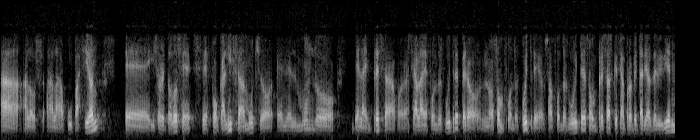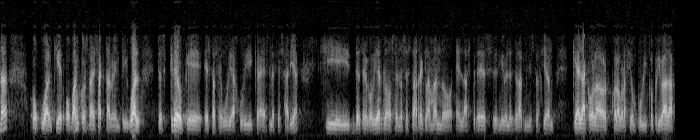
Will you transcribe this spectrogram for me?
a, los, a la ocupación eh, y sobre todo se, se focaliza mucho en el mundo de la empresa. se habla de fondos buitre, pero no son fondos buitre. O sea, fondos buitre son empresas que sean propietarias de vivienda o cualquier o bancos, da exactamente igual. Entonces, creo que esta seguridad jurídica es necesaria. Si desde el Gobierno se nos está reclamando en los tres niveles de la Administración que haya colaboración público-privada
